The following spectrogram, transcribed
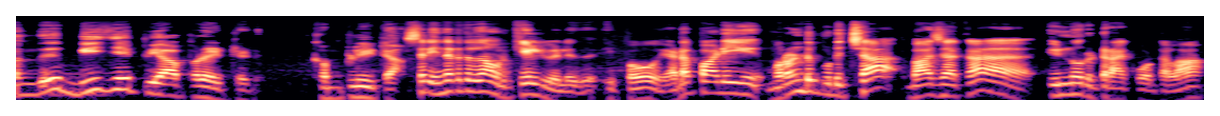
வந்து பிஜேபி ஆப்ரேட்டட் கம்ப்ளீட்டா சரி இந்த இடத்துல தான் ஒரு கேள்வி எழுது. இப்போ எடப்பாடி முரண்டு பிடிச்சா பாஜக இன்னொரு ட்ராக் ஓட்டலாம்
